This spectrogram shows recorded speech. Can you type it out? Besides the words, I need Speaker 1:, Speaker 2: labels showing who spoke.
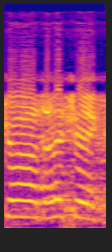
Speaker 1: Mieszka, Daleczek!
